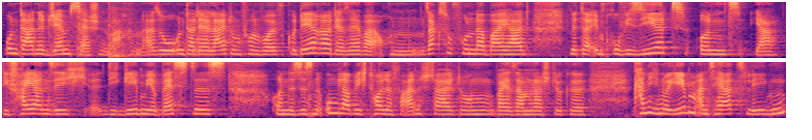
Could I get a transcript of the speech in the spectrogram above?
und da eine Jam-Session machen. Also unter der Leitung von Wolf Kodera, der selber auch ein Saxophon dabei hat, wird da improvisiert und ja, die feiern sich, die geben ihr Bestes und es ist eine unglaublich tolle Veranstaltung bei Sammlerstücke. Kann ich nur jedem ans Herz legen.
